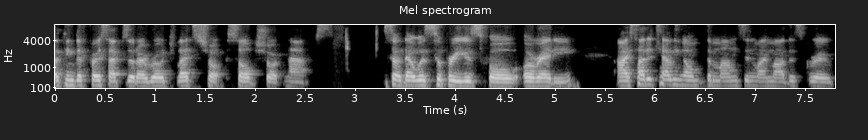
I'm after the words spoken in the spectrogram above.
I think the first episode I wrote, Let's Solve Short Naps. So that was super useful already. I started telling all the moms in my mother's group,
